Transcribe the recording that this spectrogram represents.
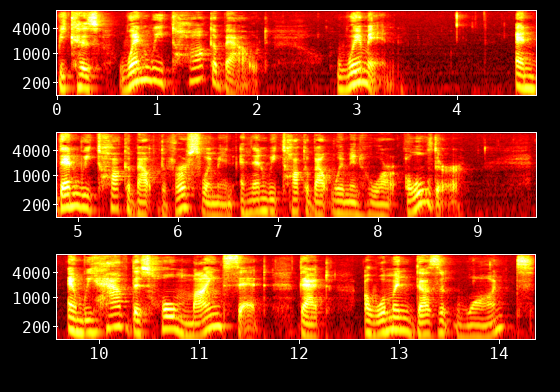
Because when we talk about women, and then we talk about diverse women, and then we talk about women who are older, and we have this whole mindset that a woman doesn't want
